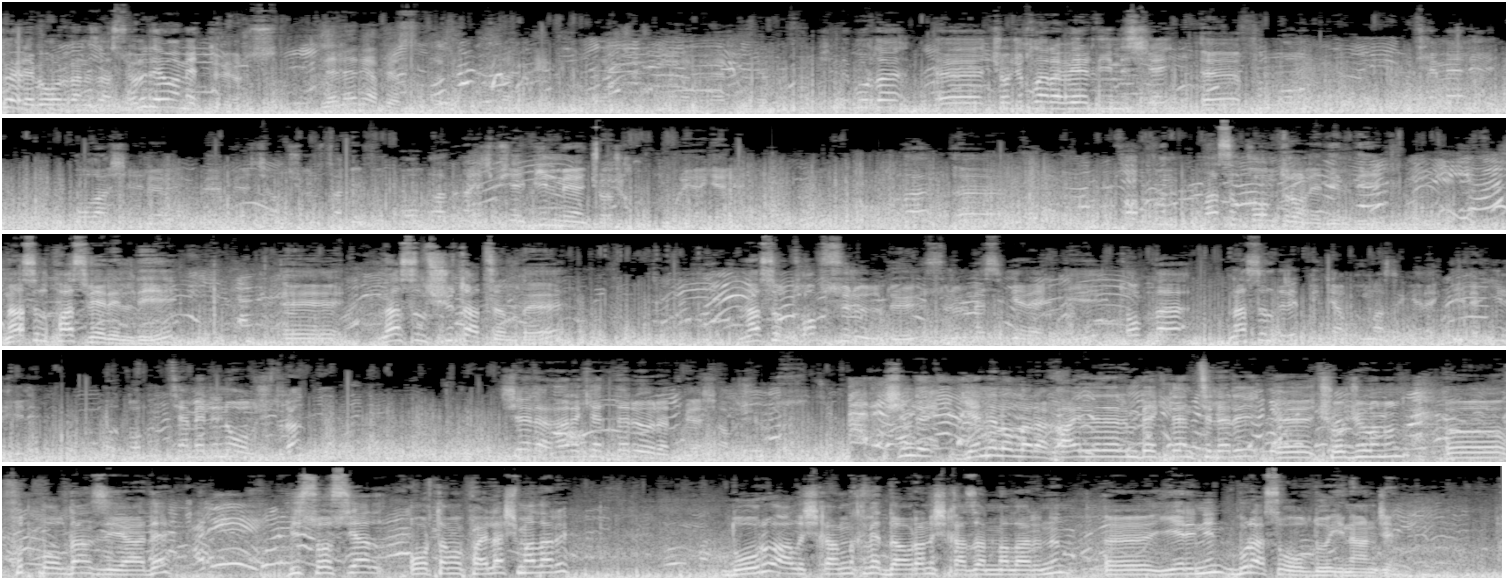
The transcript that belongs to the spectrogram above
böyle bir organizasyonu devam ettiriyoruz. Neler yapıyorsun? Şimdi burada e, çocuklara verdiğimiz şey e, futbolun temeli olan şeyleri vermeye çalışıyoruz. Tabii futbol adına hiçbir şey bilmeyen çocuk buraya geliyor. Burada e, topun nasıl kontrol edildiği, nasıl pas verildiği, e, nasıl şut atıldığı, nasıl top sürüldüğü, sürülmesi gerektiği, topla nasıl dribling yapılması gerektiğiyle ilgili futbolun temelini oluşturan şeyler, hareketleri öğretmeye çalışıyoruz. Şimdi genel olarak ailelerin beklentileri e, çocuğunun e, futboldan ziyade bir sosyal ortamı paylaşmaları, doğru alışkanlık ve davranış kazanmalarının e, yerinin burası olduğu inancı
